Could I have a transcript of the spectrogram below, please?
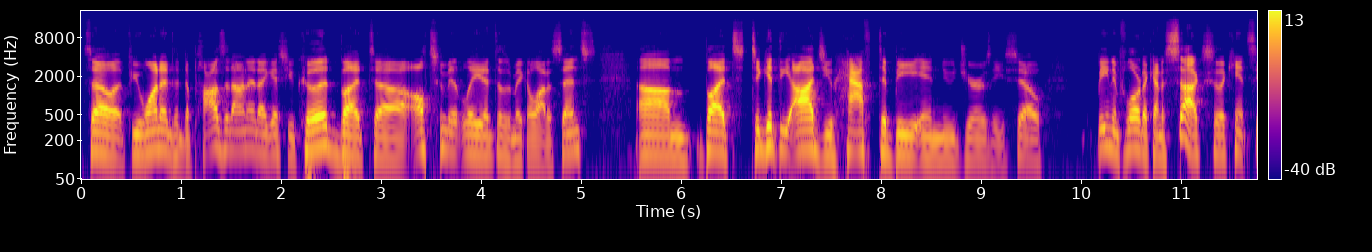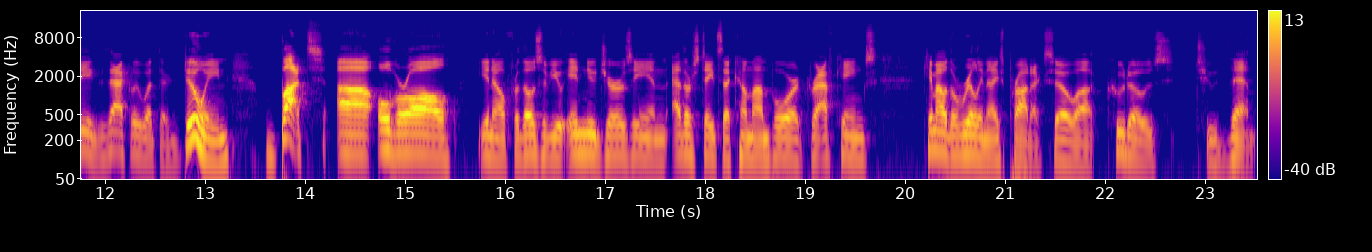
So if you wanted to deposit on it, I guess you could, but uh, ultimately it doesn't make a lot of sense. Um, but to get the odds, you have to be in New Jersey. So being in Florida kind of sucks because I can't see exactly what they're doing. But uh, overall, you know, for those of you in New Jersey and other states that come on board, DraftKings came out with a really nice product. So uh, kudos to them.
